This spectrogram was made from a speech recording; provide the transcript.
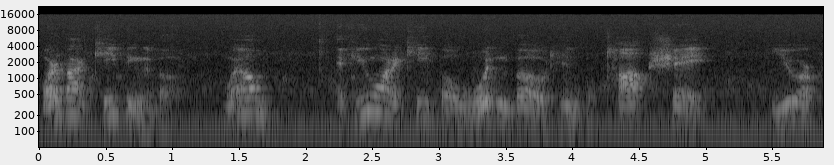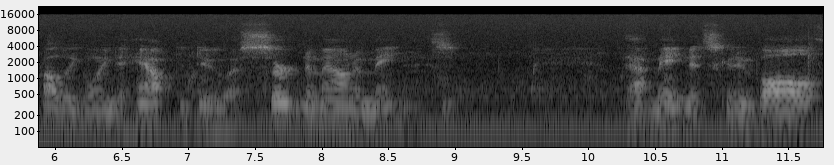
What about keeping the boat? Well, if you want to keep a wooden boat in top shape, you are probably going to have to do a certain amount of maintenance. That maintenance can involve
